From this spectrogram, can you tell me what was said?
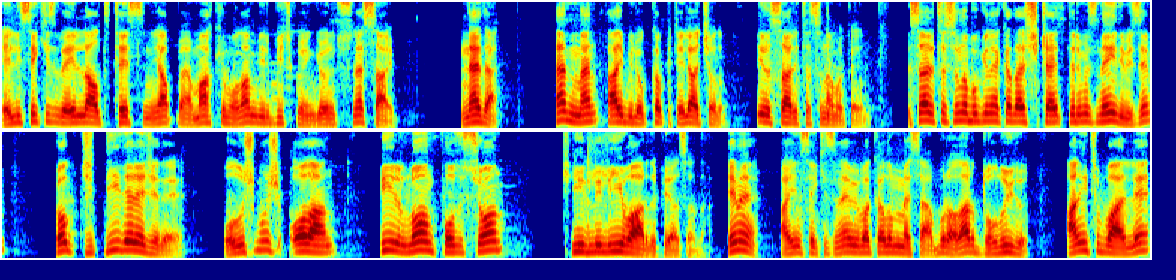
58 ve 56 testini yapmaya mahkum olan bir Bitcoin görüntüsüne sahip. Neden? Hemen high block kapitali açalım. Bir ısı haritasına bakalım. Isı haritasında bugüne kadar şikayetlerimiz neydi bizim? Çok ciddi derecede oluşmuş olan bir long pozisyon kirliliği vardı piyasada. Değil mi? Ayın 8'ine bir bakalım mesela. Buralar doluydu. An itibariyle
